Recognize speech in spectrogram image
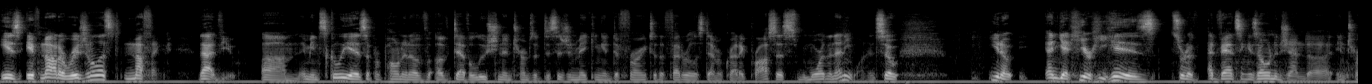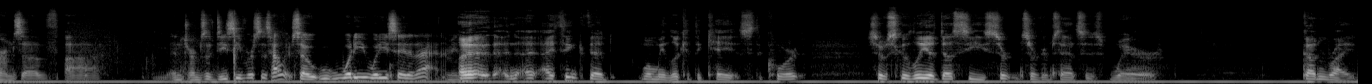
is if not originalist, nothing that view. Um, I mean, Scalia is a proponent of, of devolution in terms of decision making and deferring to the Federalist democratic process more than anyone. And so, you know, and yet here he is sort of advancing his own agenda in terms of uh, in terms of DC versus Heller. So, what do you what do you say to that? I mean, I- I think that when we look at the case, the court, so Scalia does see certain circumstances where gun right,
